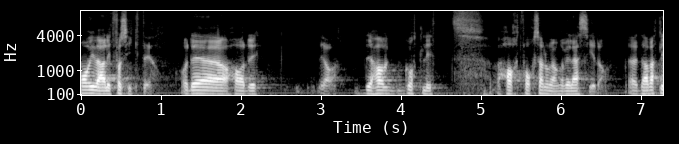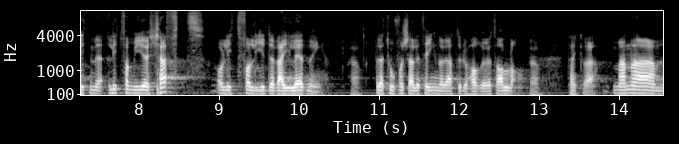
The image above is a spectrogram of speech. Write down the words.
må vi være litt forsiktige. Og det har, det, ja, det har gått litt hardt for seg noen ganger, vil jeg si. da. Det har vært litt, litt for mye kjeft og litt for lite veiledning. Ja. For det er to forskjellige ting når det er at du har røde tall. da, Ja. Tenker jeg. Men eh,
